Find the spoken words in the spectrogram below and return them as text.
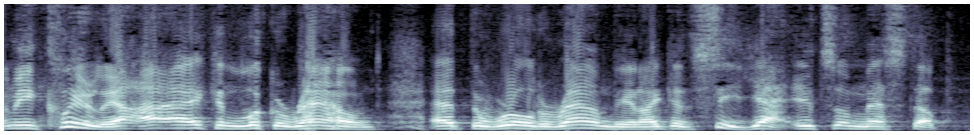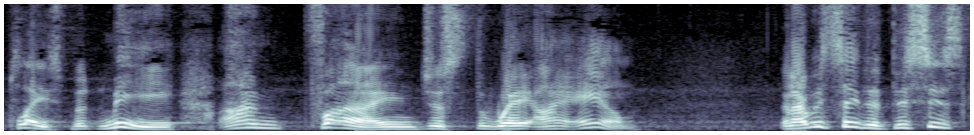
I mean, clearly, I, can look around at the world around me and I can see, yeah, it's a messed up place. But me, I'm fine just the way I am. And I would say that this is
